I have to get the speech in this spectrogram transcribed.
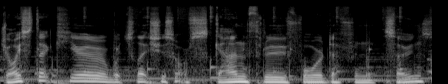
joystick here which lets you sort of scan through four different sounds.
